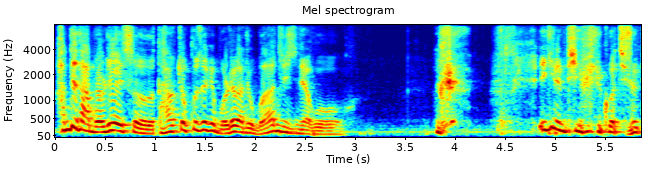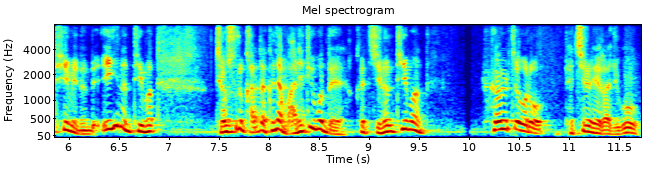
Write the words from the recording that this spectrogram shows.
한 대 다 몰려있어. 다 한쪽 구석에 몰려가지고 뭐 하는 짓이냐고. 이기는 팀이 있고 지는 팀이 있는데 이기는 팀은 전술은 간다. 그냥 많이 뛰면 돼. 그 지는 팀은 효율적으로 배치를 해가지고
